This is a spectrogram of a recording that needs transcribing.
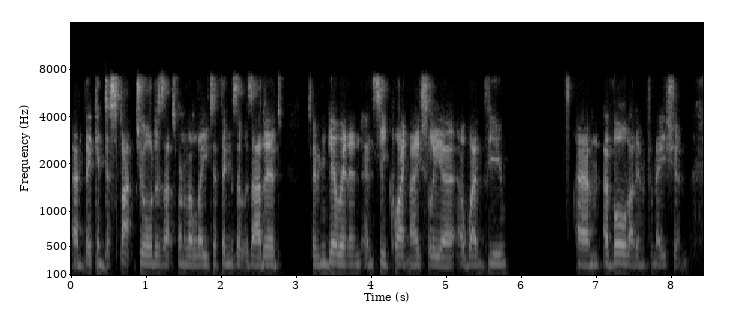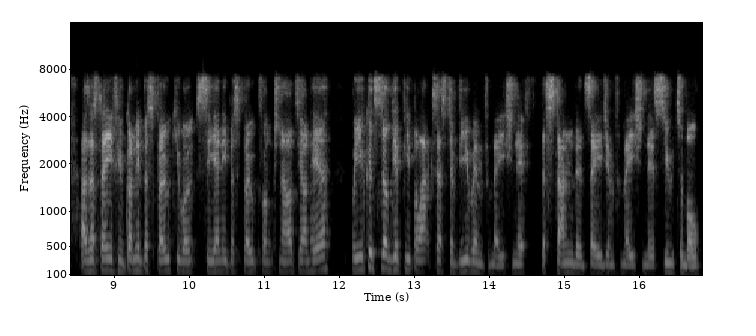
and they can dispatch orders. That's one of the later things that was added. So we can go in and, and see quite nicely a, a web view um, of all that information. As I say, if you've got any bespoke, you won't see any bespoke functionality on here, but you could still give people access to view information if the standard Sage information is suitable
